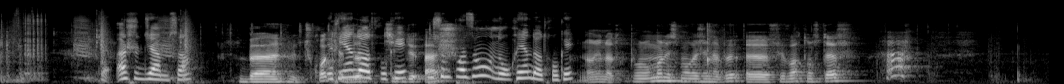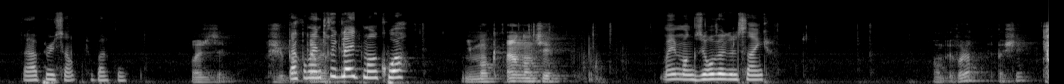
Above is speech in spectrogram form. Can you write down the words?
Ok, Hache jam, ça. Bah, tu crois a rien d'autre, ok de poison Non, rien d'autre, ok Non, rien d'autre. Pour le moment, laisse-moi régénérer un peu. Euh, fais voir ton stuff. T'en as plus, hein, c'est pas le con. Ouais, je sais. Je T'as combien de trucs là Il te manque quoi? Il manque un entier. Moi, il manque 0,5. Bon, ben voilà, fais pas chier.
